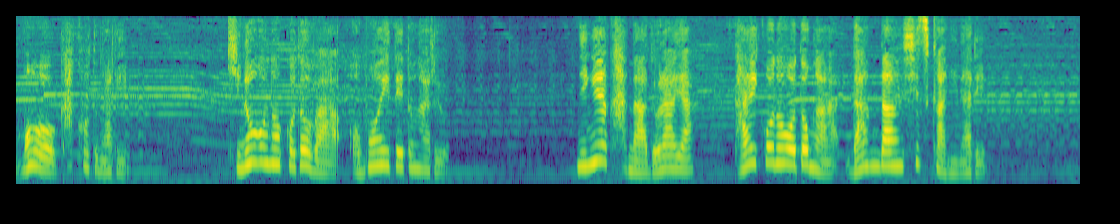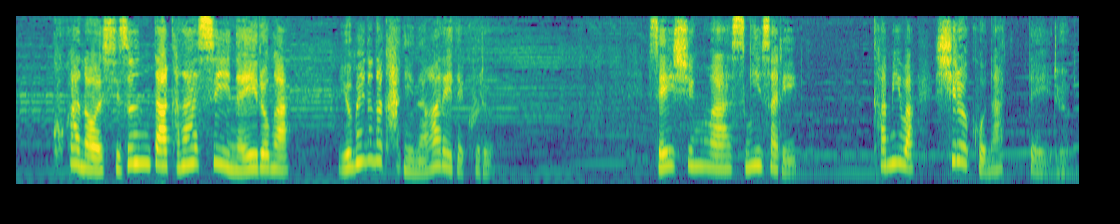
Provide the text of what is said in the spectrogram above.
もう過去となり、昨日のことは思い出となる。賑やかなドラや太鼓の音がだんだん静かになり、古歌の沈んだ悲しい音色が夢の中に流れてくる。青春は過ぎ去り、髪は白くなっている。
